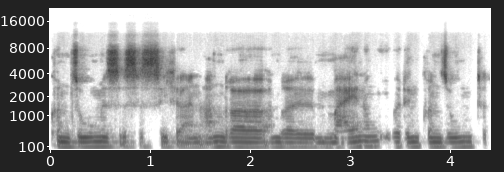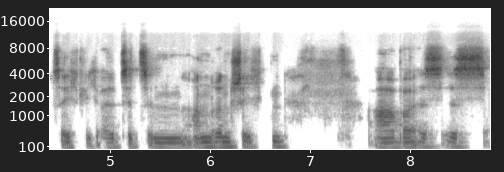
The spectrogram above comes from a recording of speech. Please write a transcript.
Konsum ist, ist es sicher eine andere, andere Meinung über den Konsum tatsächlich als jetzt in anderen Schichten. Aber es ist,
